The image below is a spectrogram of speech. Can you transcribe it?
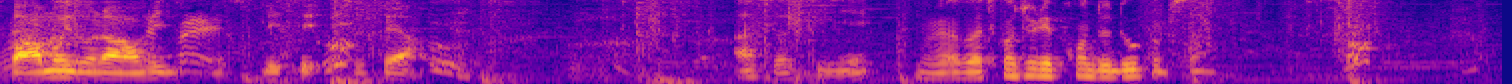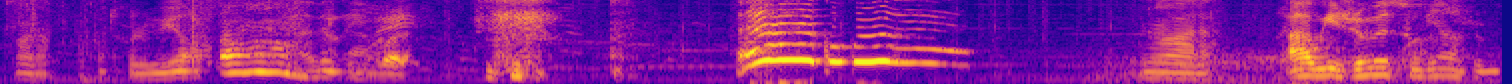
Apparemment, ils ont l'air envie de se laisser se faire assassiner Voilà, bah quand tu les prends de dos comme ça. Voilà. contre le mur. Oh, Avec voilà. Eh, coucou. Voilà. Ah oui, je me souviens. Je... me-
